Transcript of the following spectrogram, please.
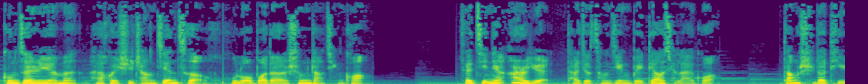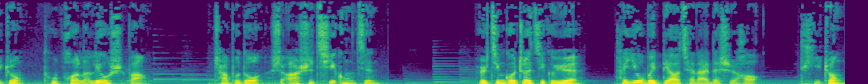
工作人员们还会时常监测胡萝卜的生长情况。在今年二月，它就曾经被吊起来过，当时的体重突破了六十磅，差不多是二十七公斤。而经过这几个月，它又被吊起来的时候，体重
